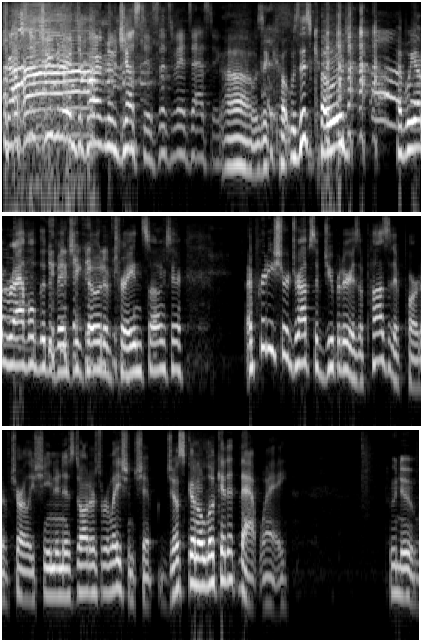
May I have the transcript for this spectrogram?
Drops of Jupiter and Department of Justice. That's fantastic. Oh, was it? Co- was this code? Have we unraveled the Da Vinci Code of train songs here? I'm pretty sure Drops of Jupiter is a positive part of Charlie Sheen and his daughter's relationship. Just gonna look at it that way. Who knew?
